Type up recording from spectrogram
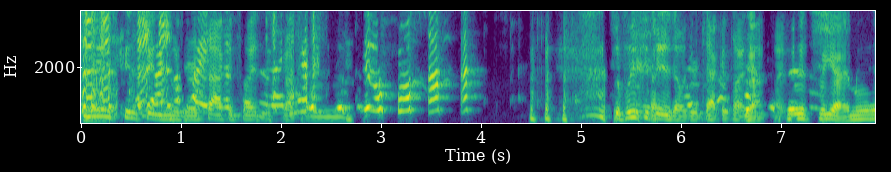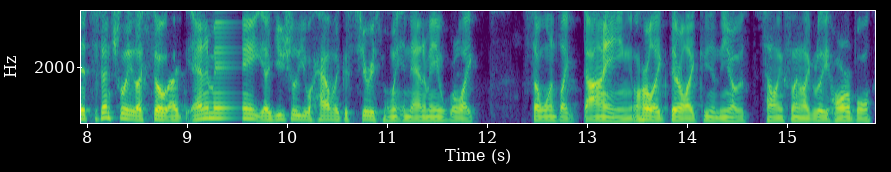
please continue with your Attack on Titan discussion. So please continue though with your Attack on Titan. Yeah. It is, but yeah, I mean, it's essentially like so. Like anime, like, usually you'll have like a serious moment in anime where like someone's like dying or like they're like you know, telling something like really horrible,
